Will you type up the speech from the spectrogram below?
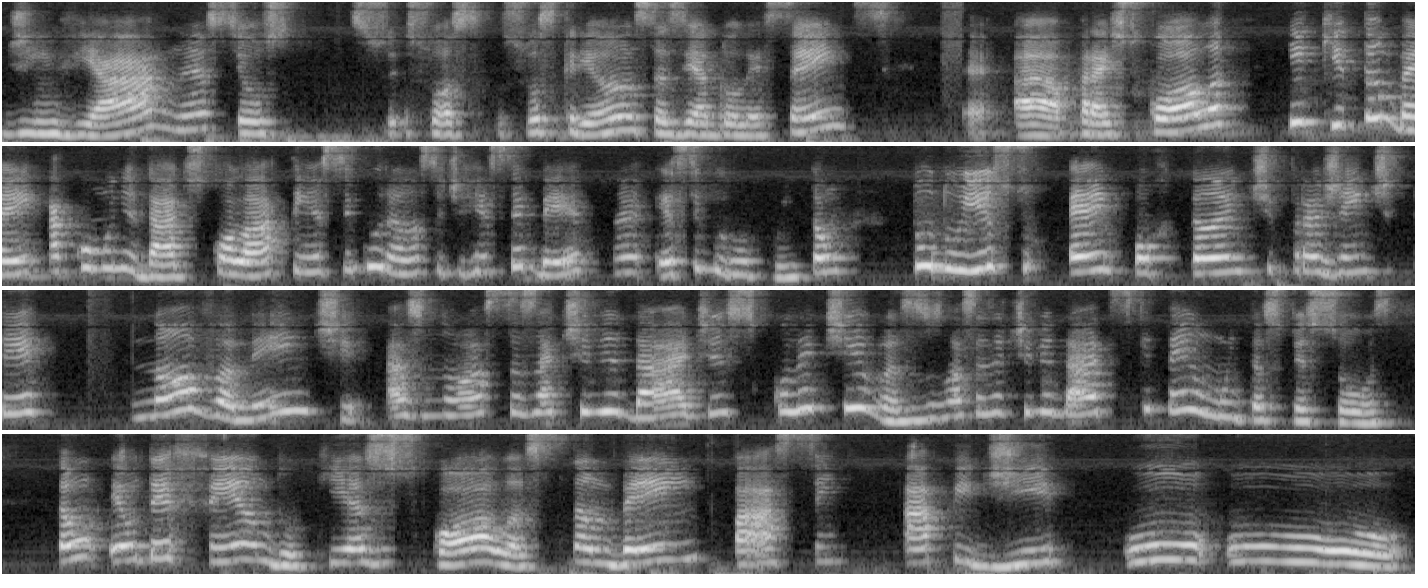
de enviar né, seus, suas, suas crianças e adolescentes é, para a escola e que também a comunidade escolar tenha segurança de receber né, esse grupo. Então, tudo isso é importante para a gente ter novamente as nossas atividades coletivas, as nossas atividades que tenham muitas pessoas. Então, eu defendo que as escolas também passem a pedir o, o,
